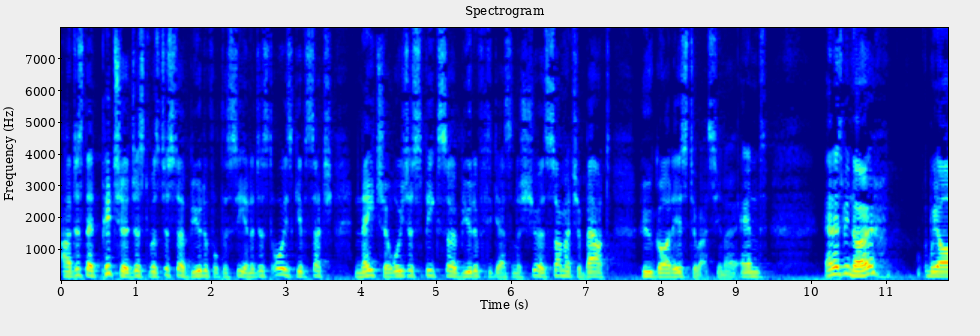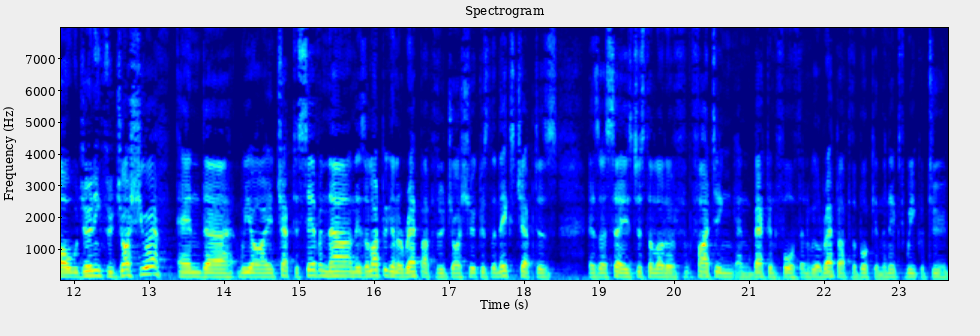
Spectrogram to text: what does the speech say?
uh, just that picture just was just so beautiful to see, and it just always gives such nature. Always just speaks so beautifully to us and assures so much about who God is to us, you know. And and as we know, we are journeying through Joshua, and uh, we are in chapter 7 now, and there's a lot we're going to wrap up through Joshua because the next chapters, as I say, is just a lot of fighting and back and forth, and we'll wrap up the book in the next week or two,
